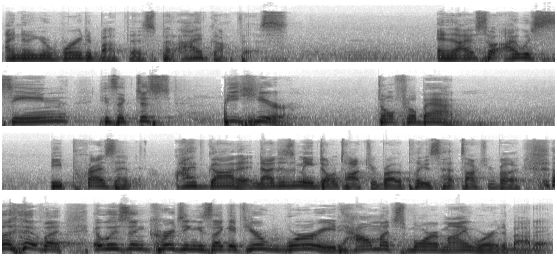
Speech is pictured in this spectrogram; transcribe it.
I know you're worried about this, but I've got this. And I, so I was seen. He's like, just be here. Don't feel bad. Be present. I've got it. Now, that doesn't mean don't talk to your brother. Please talk to your brother. but it was encouraging. He's like, if you're worried, how much more am I worried about it?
